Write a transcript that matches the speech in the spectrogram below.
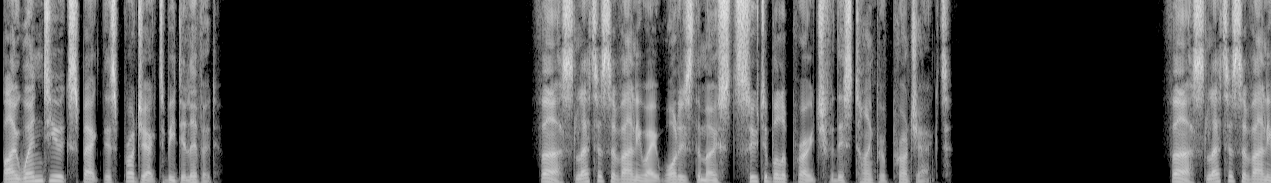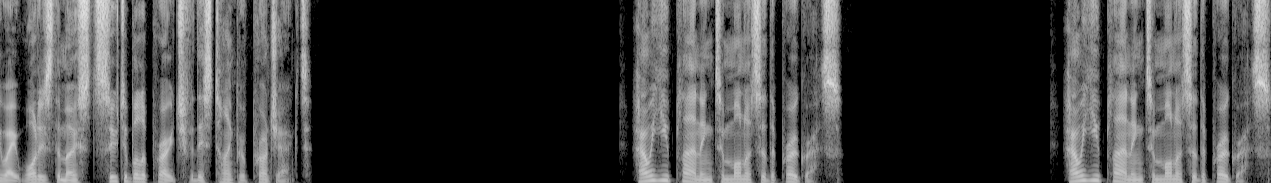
By when do you expect this project to be delivered? First, let us evaluate what is the most suitable approach for this type of project. First, let us evaluate what is the most suitable approach for this type of project. How are you planning to monitor the progress? How are you planning to monitor the progress?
